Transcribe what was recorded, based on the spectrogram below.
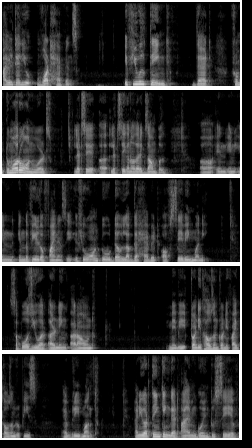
i will tell you what happens. If you will think that from tomorrow onwards let's say uh, let's take another example uh, in, in in in the field of finance if you want to develop the habit of saving money suppose you are earning around maybe 20000 25000 rupees every month and you are thinking that i am going to save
